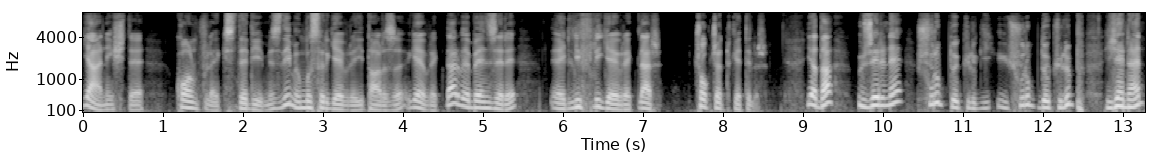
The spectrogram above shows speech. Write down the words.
yani işte cornflakes dediğimiz değil mi mısır gevreği tarzı gevrekler ve benzeri e, lifli gevrekler çokça tüketilir. Ya da üzerine şurup dökülüp, şurup dökülüp yenen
